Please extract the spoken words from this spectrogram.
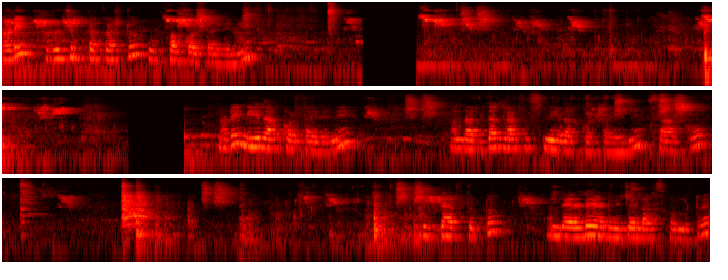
ನೋಡಿ, ರುಚಿಗೆ ತಕ್ಕಷ್ಟು ಉಪ್ಪು ಹಾಕ್ಕೊಳ್ತಾ ಇದ್ದೀನಿ. ನೋಡಿ, ನೀರು ಹಾಕ್ಕೊಳ್ತಾ ಇದ್ದೀನಿ. ಒಂದು ಅರ್ಧ ಗ್ಲಾಸಸ್ ನೀರು ಹಾಕ್ಕೊಳ್ತಾ ಇದ್ದೀನಿ. ಸಾಕು. ಬಿಟ್ಟು ಹಾಕ್ಬಿಟ್ಟು ಒಂದು ಎರಡೇ ಎರಡು ವಿಜಲ್ ಹಾಕ್ಸ್ಕೊಂಡ್ಬಿಟ್ರೆ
